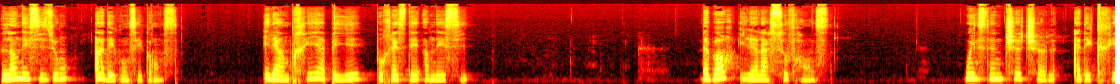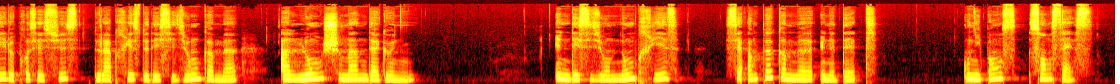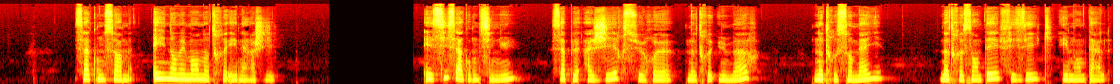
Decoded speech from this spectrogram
L'indécision a des conséquences. Il y a un prix à payer pour rester indécis. D'abord, il y a la souffrance. Winston Churchill a décrit le processus de la prise de décision comme un long chemin d'agonie. Une décision non prise, c'est un peu comme une dette. On y pense sans cesse. Ça consomme énormément notre énergie. Et si ça continue, ça peut agir sur notre humeur, notre sommeil, notre santé physique et mentale.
